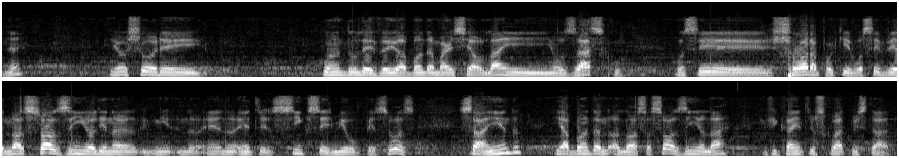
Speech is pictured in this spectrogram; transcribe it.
né? Eu chorei quando levei a banda marcial lá em Osasco, você chora porque você vê nós sozinhos ali na, na, entre 5 e 6 mil pessoas saindo e a banda nossa sozinha lá, que fica entre os quatro estados.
